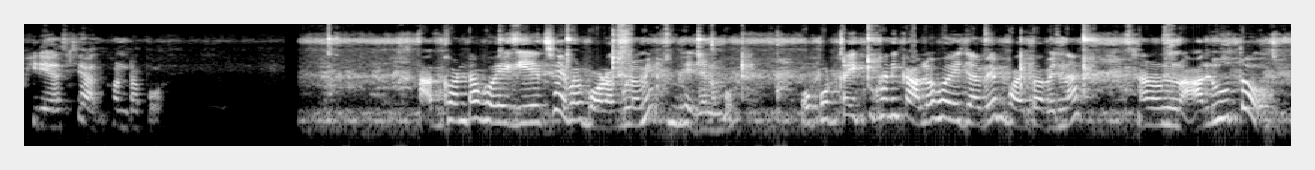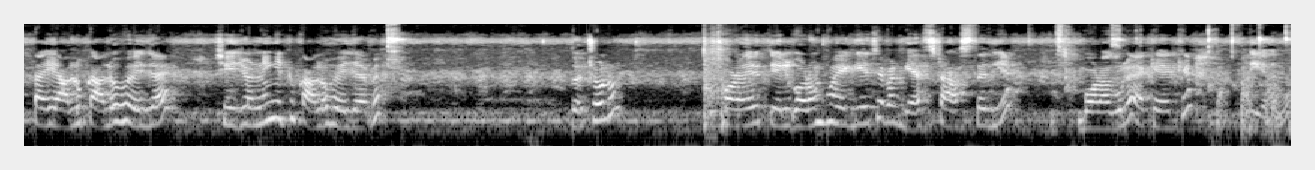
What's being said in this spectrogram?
ফিরে আসছি আধ ঘণ্টা পর। আধ ঘণ্টা হয়ে গিয়েছে, এবার বড়াগুলো আমি ভেজে নেব। ওপরটা একটুখানি কালো হয়ে যাবে, ভয় পাবেন না। কারণ আলু তো, তাই আলু কালো হয়ে যায়। সেই জন্যেই একটু কালো হয়ে যাবে। তো চলুন, কড়াইয়ে তেল গরম হয়ে গিয়েছে। এবার গ্যাসটা আস্তে দিয়ে বড়াগুলো একে একে দিয়ে দেবো।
